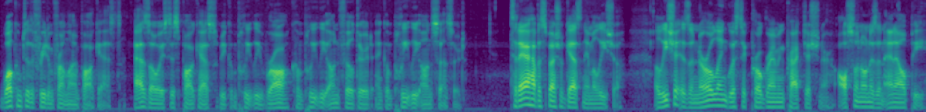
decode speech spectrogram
Welcome to the Freedom Frontline podcast. As always, this podcast will be completely raw, completely unfiltered, and completely uncensored. Today I have a special guest named Alicia. Alicia is a neuro-linguistic programming practitioner, also known as an NLP,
